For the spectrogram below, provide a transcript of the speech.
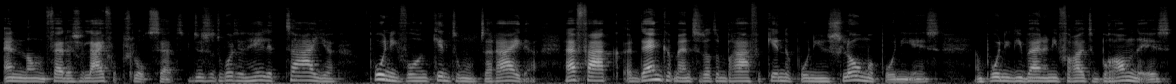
En dan verder zijn lijf op slot zet. Dus het wordt een hele taaie pony voor een kind om te rijden. vaak denken mensen dat een brave kinderpony een slome pony is. Een pony die bijna niet vooruit te branden is.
